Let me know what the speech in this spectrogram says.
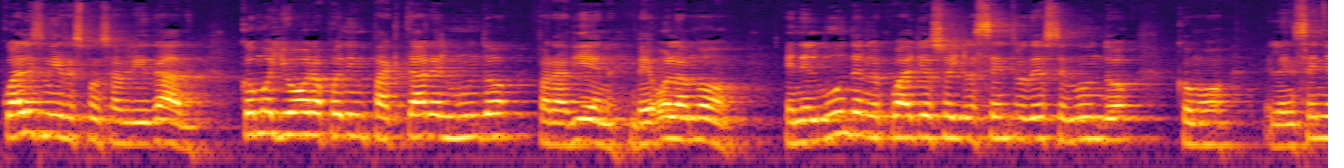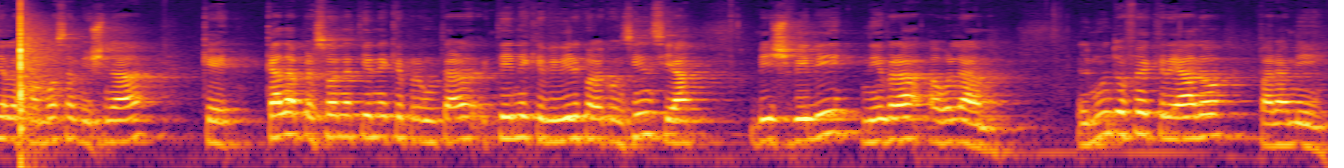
cuál es mi responsabilidad, cómo yo ahora puedo impactar el mundo para bien, Beolamo, en el mundo en el cual yo soy el centro de este mundo, como le enseña la famosa Mishnah, que cada persona tiene que preguntar, tiene que vivir con la conciencia, Bishvili Nibra Aulam. El mundo fue creado para mí.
